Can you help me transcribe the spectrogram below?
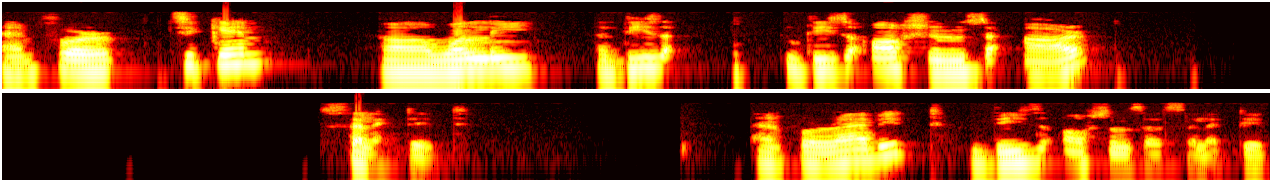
And for chicken uh, only these these options are selected. And for rabbit these options are selected.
